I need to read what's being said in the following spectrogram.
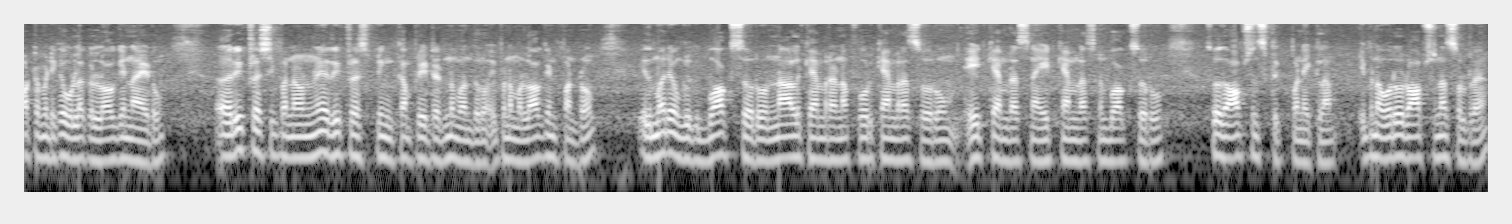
ஆட்டோமேட்டிக்காக உள்ளக்க லாகின் ஆகிடும் ரீஃப்ரெஷிங் பண்ணோடனே ரீஃப்ரெஷிங் கம்ப்ளீட்டட்னு வந்துடும் இப்போ நம்ம லாகின் பண்ணுறோம் இது மாதிரி உங்களுக்கு பாக்ஸ் வரும். நாலு கேமரானா ஃபோர் கேமராஸ் வரும். எயிட் கேமராஸ்னால் எயிட் கேமராஸ்னு பாக்ஸ் வரும். ஸோ அது ஆப்ஷன்ஸ் கிளிக் பண்ணிக்கலாம். இப்போ நான் ஒரு ஒரு ஆப்ஷனாக சொல்கிறேன்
